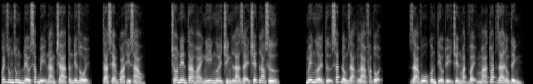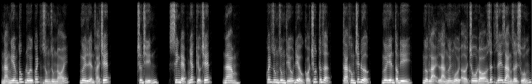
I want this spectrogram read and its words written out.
Quách dung dung đều sắp bị nàng tra tấn điên rồi, ta xem qua thì sao? Cho nên ta hoài nghi ngươi chính là dạy chết lão sư. Mê người tự sát đồng dạng là phạm tội. Giả vũ quân tiểu thụy trên mặt vậy mà toát ra đồng tình, nàng nghiêm túc đối quách dung dung nói, ngươi liền phải chết. Chương chín, xinh đẹp nhất kiểu chết, nam. Quách dung dung thiếu điều có chút tức giận ta không chết được, ngươi yên tâm đi, ngược lại là ngươi ngồi ở chỗ đó rất dễ dàng rơi xuống,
